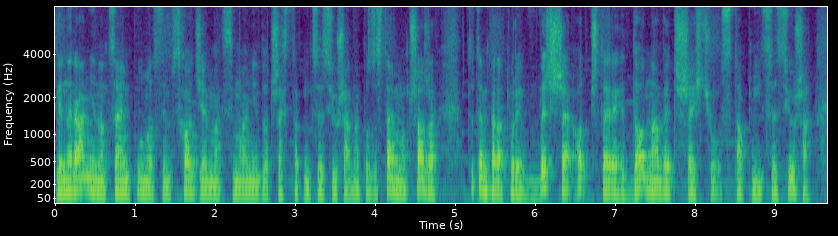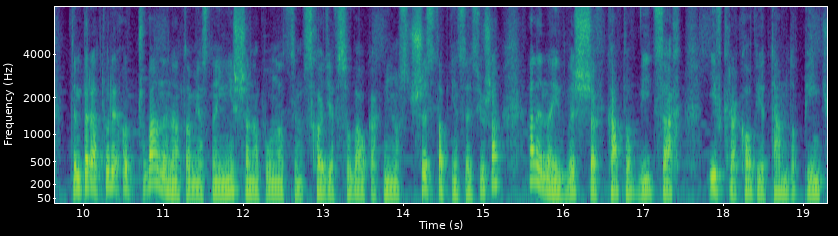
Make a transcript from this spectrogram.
Generalnie na całym północnym wschodzie maksymalnie do 3 stopni Celsjusza. Na pozostałym obszarze te temperatury wyższe od 4 do nawet 6 stopni Celsjusza. Temperatury odczuwalne natomiast najniższe na północnym wschodzie w Suwałkach minus 3 stopnie Celsjusza, ale najwyższe w Katowicach i w Krakowie tam do 5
